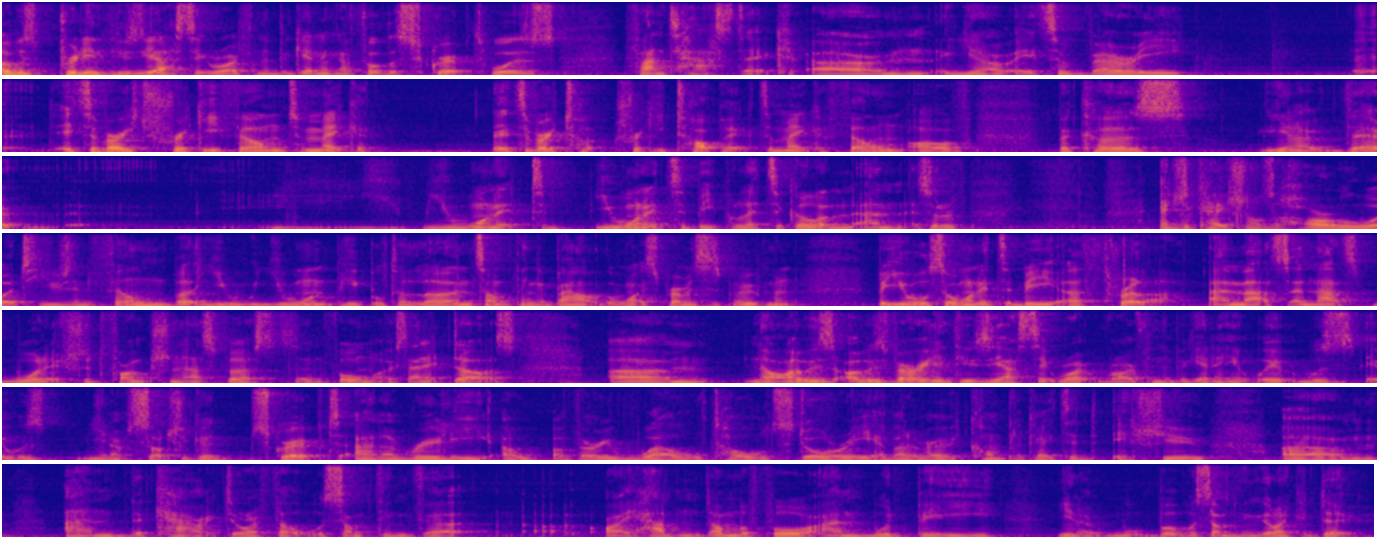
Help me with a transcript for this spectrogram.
I was pretty enthusiastic right from the beginning. I thought the script was fantastic. Um, you know, it's a very, uh, it's a very tricky film to make a, it's a very tricky topic to make a film of, because you know there, you, you want it to you want it to be political and and sort of educational is a horrible word to use in film, but you you want people to learn something about the white supremacist movement, but you also want it to be a thriller, and that's and that's what it should function as first and foremost, and it does. Um, no, I was I was very enthusiastic right right from the beginning. It, it was it was you know such a good script and a really a, a very well told story about a very complicated issue, um, and the character I felt was something that I hadn't done before and would be you know but was something that I could do.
